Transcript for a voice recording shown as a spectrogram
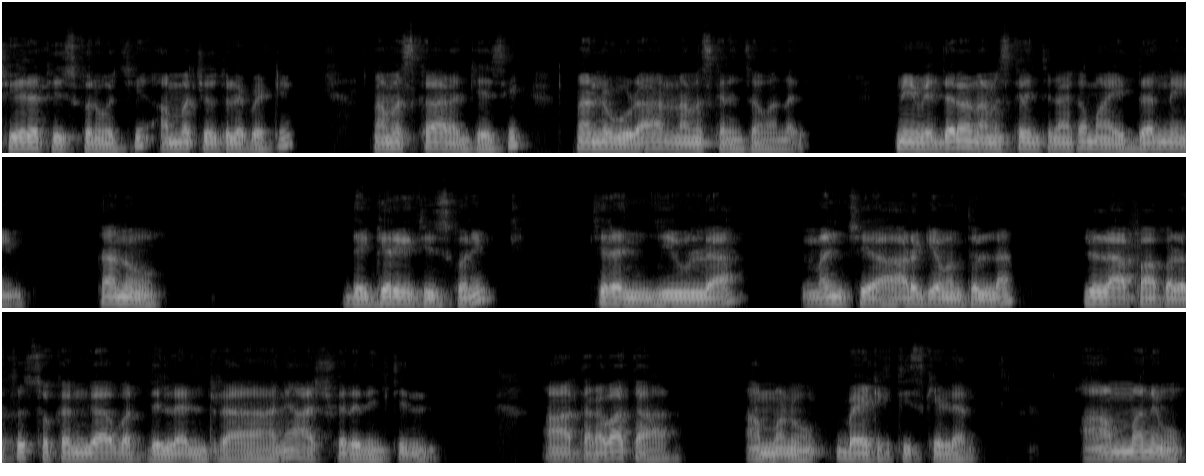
చీర తీసుకొని వచ్చి అమ్మ చేతిలో పెట్టి నమస్కారం చేసి నన్ను కూడా నమస్కరించమన్నది. మేమిద్దరం నమస్కరించినాక మా ఇద్దరిని తను దగ్గరికి తీసుకొని చిరంజీవుల్లా మంచి ఆరోగ్యవంతుల్లా ఇల్లా పాపలతో సుఖంగా వర్ధిల్లండ్రా అని ఆశీర్వదించింది. ఆ తర్వాత అమ్మను బయటికి తీసుకెళ్ళాను. ఆ అమ్మను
